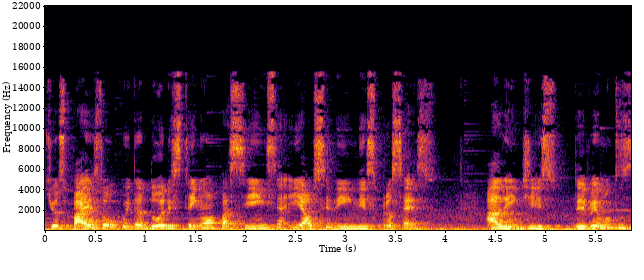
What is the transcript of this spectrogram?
que os pais ou cuidadores tenham a paciência e auxiliem nesse processo. Além disso, devemos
